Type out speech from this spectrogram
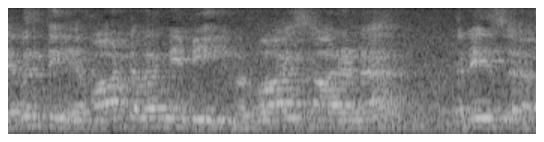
everything, whatever may be, your voice or an, that is uh,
